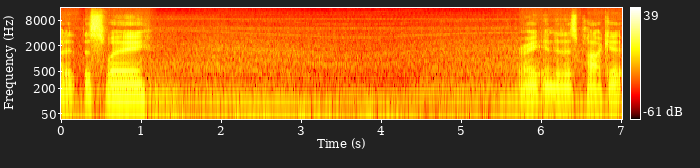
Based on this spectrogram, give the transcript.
Cut it this way. Right into this pocket.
